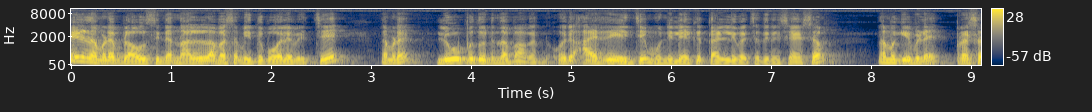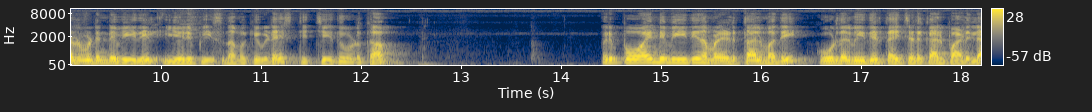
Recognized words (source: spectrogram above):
ഇനി നമ്മുടെ ബ്ലൗസിന്റെ നല്ല വശം ഇതുപോലെ വെച്ച് നമ്മുടെ ലൂപ്പ് തുന്നുന്ന ഭാഗത്ത് ഒരു അര ഇഞ്ച് മുന്നിലേക്ക് തള്ളി വെച്ചതിന് ശേഷം നമുക്കിവിടെ പ്രഷർ വുഡിന്റെ വീതിയിൽ ഈ ഒരു പീസ് നമുക്കിവിടെ സ്റ്റിച്ച് ചെയ്ത് കൊടുക്കാം. ഒരു പോയിന്റ് വീതി നമ്മൾ എടുത്താൽ മതി. കൂടുതൽ വീതിയിൽ തയ്ച്ചെടുക്കാൻ പാടില്ല.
